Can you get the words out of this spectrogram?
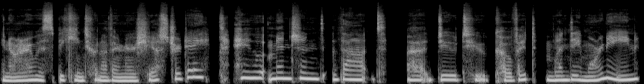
You know, I was speaking to another nurse yesterday who mentioned that uh, due to COVID Monday morning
